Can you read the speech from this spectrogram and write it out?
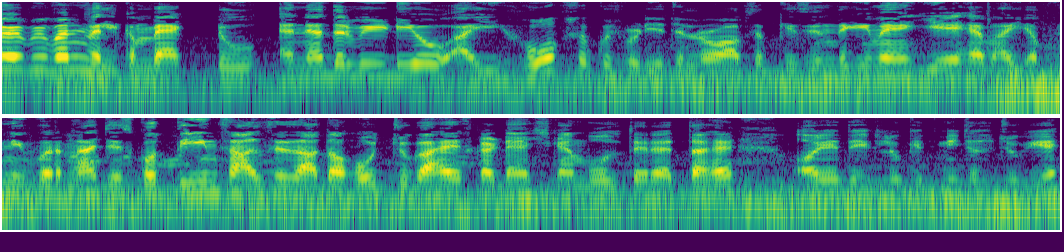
everyone welcome back to another video I hope सब कुछ बढ़िया चल रहा हो आप सबकी ज़िंदगी में। ये है भाई अपनी वरना, जिसको तीन साल से ज़्यादा हो चुका है, इसका डैश कैम बोलते रहता है। और ये देख लो कितनी चल चुकी है।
